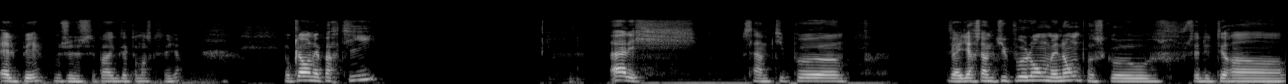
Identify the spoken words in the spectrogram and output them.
LP. Je sais pas exactement ce que ça veut dire. Donc là, on est parti. Allez, c'est un petit peu J'allais dire c'est un petit peu long, mais non, parce que c'est des terrains...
